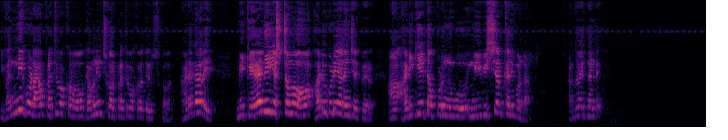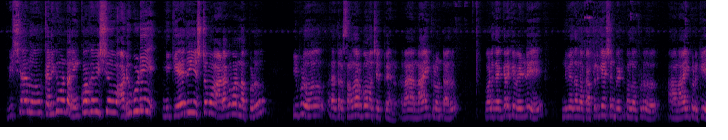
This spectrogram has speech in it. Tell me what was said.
ఇవన్నీ కూడా ప్రతి ఒక్కరూ గమనించుకోవాలి ప్రతి ఒక్కరూ తెలుసుకోవాలి. అడగాలి మీకు ఏది ఇష్టమో అడుగుడి అని చెప్పారు. ఆ అడిగేటప్పుడు నువ్వు ఇంక ఈ విషయాలు కలిగి ఉండాలి. అర్థమవుతుందండి విషయాలు కలిగి ఉండాలి. ఇంకొక విషయం అడుగుడి మీకు ఏది ఇష్టమో అడగమన్నప్పుడు ఇప్పుడు ఇతర సందర్భంలో చెప్పాను. రా నాయకులు ఉంటారు. వాళ్ళ దగ్గరికి వెళ్ళి నువ్వు ఏదన్నా ఒక అప్లికేషన్ పెట్టుకున్నప్పుడు ఆ నాయకుడికి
